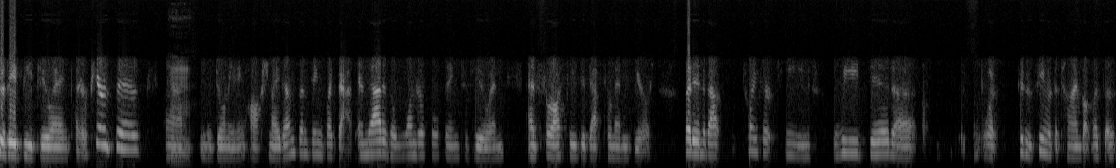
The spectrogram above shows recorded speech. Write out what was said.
So they'd be doing player appearances and you know donating auction items and things like that. And that is a wonderful thing to do. And and for us, we did that for many years. But in about 2013, we did a, what didn't seem at the time, but was a,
